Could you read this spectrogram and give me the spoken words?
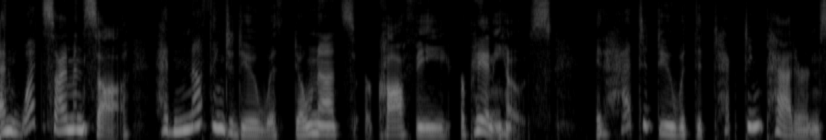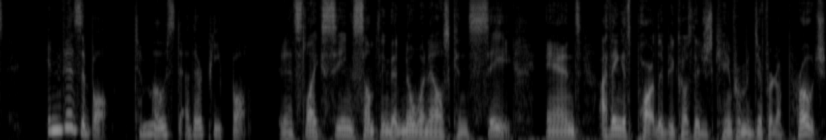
And what Simons saw had nothing to do with donuts or coffee or pantyhose. It had to do with detecting patterns invisible to most other people. And it's like seeing something that no one else can see. And I think it's partly because they just came from a different approach.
